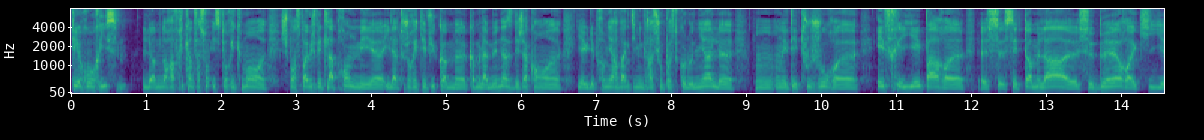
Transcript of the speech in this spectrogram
terrorisme. L'homme nord-africain, de façon, historiquement, euh, je pense pas que je vais te l'apprendre, mais euh, il a toujours été vu comme euh, comme la menace. Déjà, quand il y a eu les premières vagues d'immigration postcoloniale, on, on, était toujours effrayé par cet homme-là, ce beurre qui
